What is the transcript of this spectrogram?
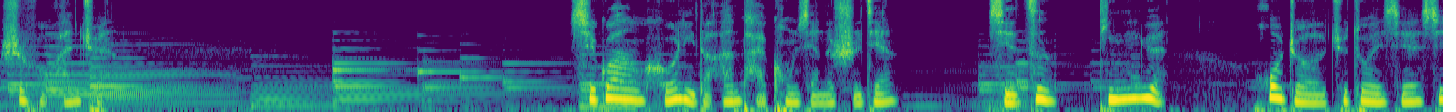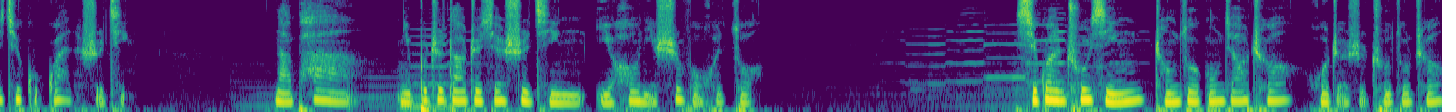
是否安全，习惯合理的安排空闲的时间，写字、听音乐。或者去做一些稀奇古怪的事情，哪怕你不知道这些事情以后你是否会做。习惯出行乘坐公交车或者是出租车，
